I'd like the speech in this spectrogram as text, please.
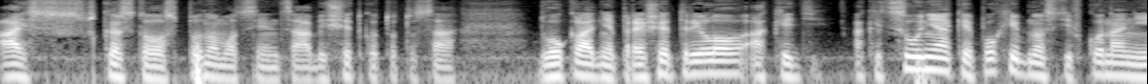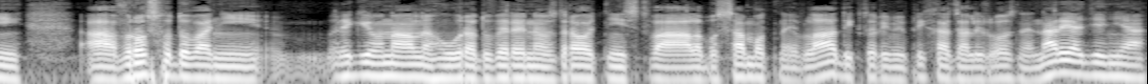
aj skrz toho splnomocnenca, aby všetko toto sa dôkladne prešetrilo a keď, a keď sú nejaké pochybnosti v konaní a v rozhodovaní regionálneho úradu verejného zdravotníctva alebo samotnej vlády, ktorými prichádzali rôzne nariadenia,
